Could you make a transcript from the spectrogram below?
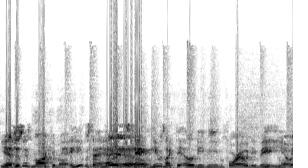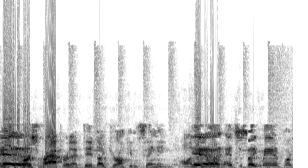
Yeah, just- Biz Markie, man. He was ahead of Yeah. the game. He was like the ODB before ODB. You know, he was the first rapper that did like drunken singing on Yeah, it's just like, man, fuck,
